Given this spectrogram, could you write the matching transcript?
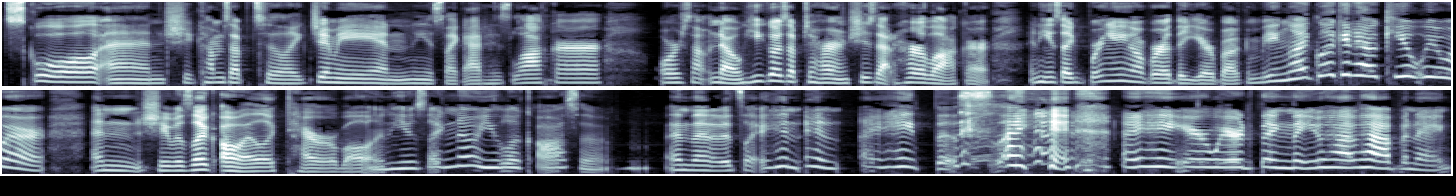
school and she comes up to like jimmy and he's like at his locker or something. No, he goes up to her and she's at her locker and he's like bringing over the yearbook and being like, "Look at how cute we were." And she was like, "Oh, I look terrible." And he was like, "No, you look awesome." And then it's like, "And and I hate this. I I hate your weird thing that you have happening."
